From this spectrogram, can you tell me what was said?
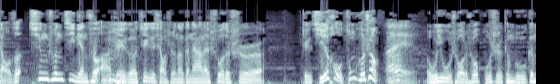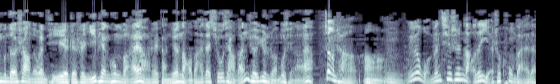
小子青春纪念册啊，这个这个小时呢，跟大家来说的是这个节后综合症。哎，无一物说了，说不是跟不跟不得上的问题，这是一片空白啊，这感觉脑子还在休假，完全运转不起来啊。正常啊，嗯，因为我们其实脑子也是空白的。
